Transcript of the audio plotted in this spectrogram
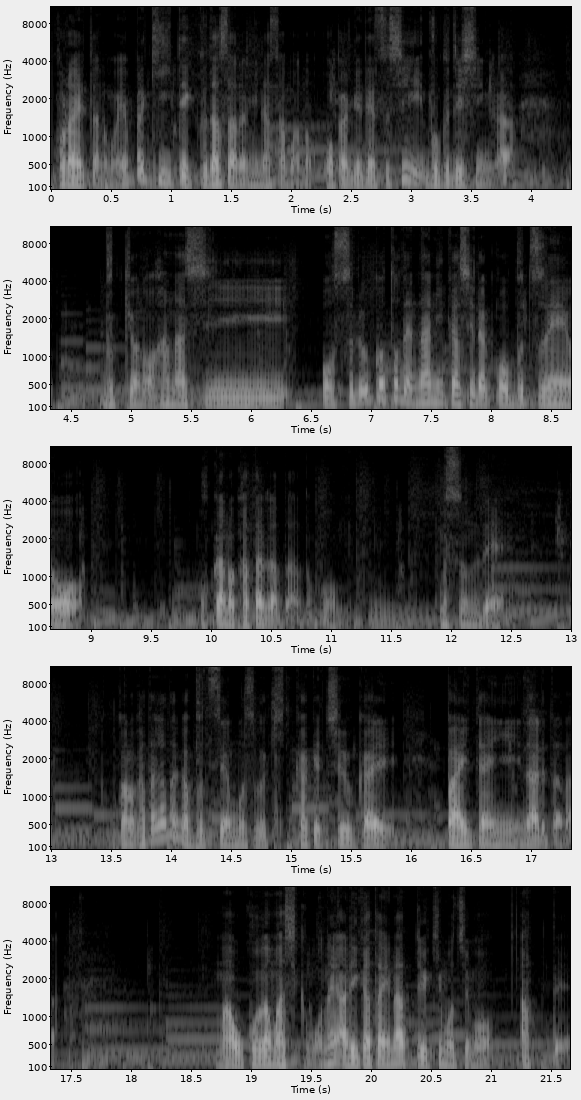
来られたのもやっぱり聞いてくださる皆様のおかげですし僕自身が仏教のお話をすることで何かしらこう仏縁を他の方々とこう結んで他の方々が仏縁を結ぶきっかけ仲介媒体になれたらまあおこがましくもねありがたいなっていう気持ちもあって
